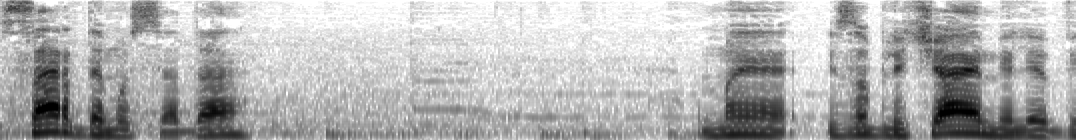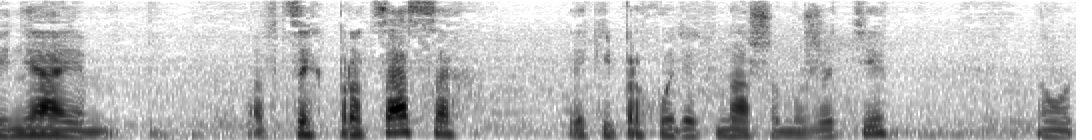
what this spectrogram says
сердимося, да? ми ізоблічаємо або обвиняємо в цих процесах, які проходять в нашому житті, от,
